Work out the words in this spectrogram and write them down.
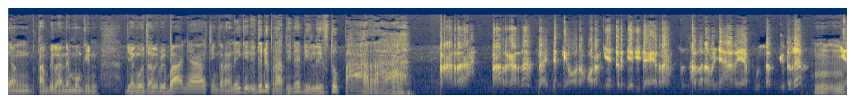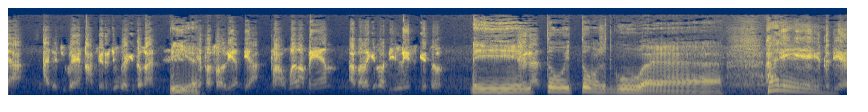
yang tampilannya mungkin jenggotnya lebih banyak, cingkrang dikit, itu diperhatiinnya di lift tuh. Parah. Parah karena banyak ya orang-orang yang kerja di daerah, apa namanya, area pusat gitu kan. Mm-mm. Ya ada juga yang kafir juga gitu kan. Iya. Ya pas lo lihat ya trauma lah men. Apalagi lo di lift gitu. Ih, Iya kan? itu itu maksud gue ya. Iya Aduh. itu dia.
